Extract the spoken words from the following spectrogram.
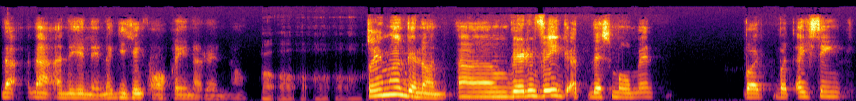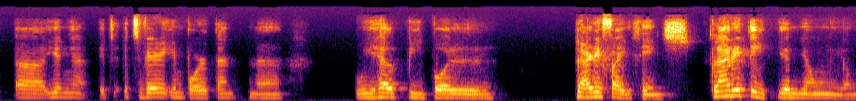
na, na ano yun eh, nagiging okay na rin. No? Oo, oo, oo, oo. So yung mga ganon, um, very vague at this moment. But but I think uh, yun nga, it's it's very important na we help people clarify things. Clarity, yun yung, yung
